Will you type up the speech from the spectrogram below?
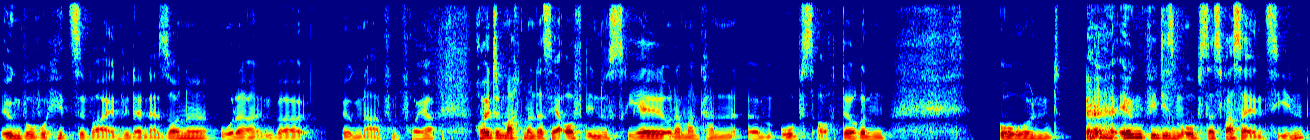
irgendwo, wo Hitze war, entweder in der Sonne oder über irgendeine Art von Feuer. Heute macht man das ja oft industriell oder man kann ähm, Obst auch dörren und irgendwie diesem Obst das Wasser entziehen.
